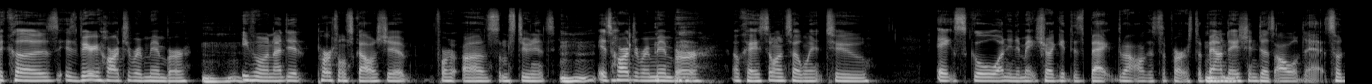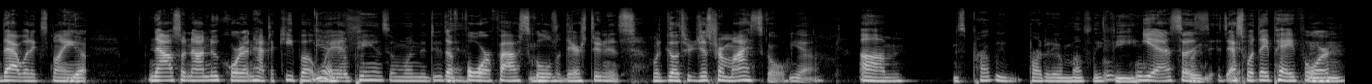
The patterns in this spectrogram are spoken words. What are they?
because it's very hard to remember. Mm-hmm. Even when I did personal scholarship for uh, some students, mm-hmm. it's hard to remember. Okay, so and so went to X school. I need to make sure I get this back by August the first. The mm-hmm. foundation does all of that, so that would explain. Yep. Now, so now Nucor doesn't have to keep up yeah with paying someone to do the that four or five schools that their students would go through just from my school. yeah um it's probably part of their monthly fee Yeah, so that's what they pay for.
